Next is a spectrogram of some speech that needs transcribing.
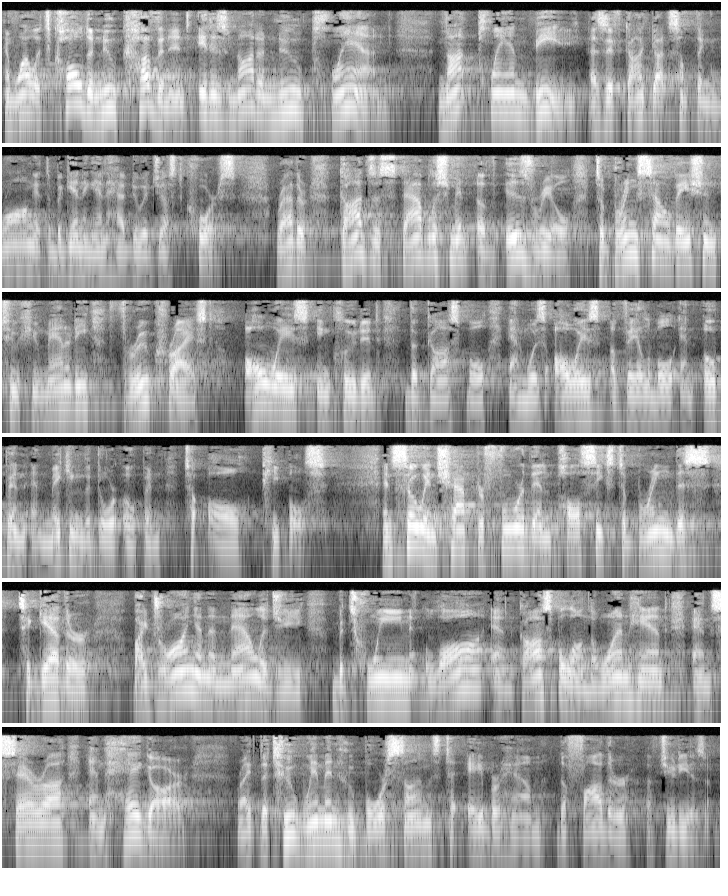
And while it's called a new covenant, it is not a new plan Not plan B, as if God got something wrong at the beginning and had to adjust course. Rather, God's establishment of Israel to bring salvation to humanity through Christ always included the gospel and was always available and open and making the door open to all peoples. And so in chapter four, then Paul seeks to bring this together by drawing an analogy between law and gospel on the one hand and Sarah and Hagar, right? The two women who bore sons to Abraham, the father of Judaism.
